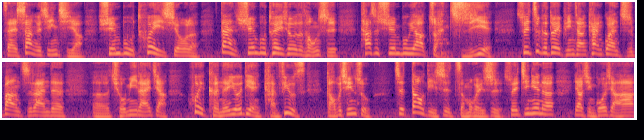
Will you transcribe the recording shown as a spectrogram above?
在上个星期啊宣布退休了。但宣布退休的同时，他是宣布要转职业，所以这个对平常看惯直棒直篮的呃球迷来讲，会可能有点 confuse，搞不清楚这到底是怎么回事。所以今天呢，要请郭小哈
